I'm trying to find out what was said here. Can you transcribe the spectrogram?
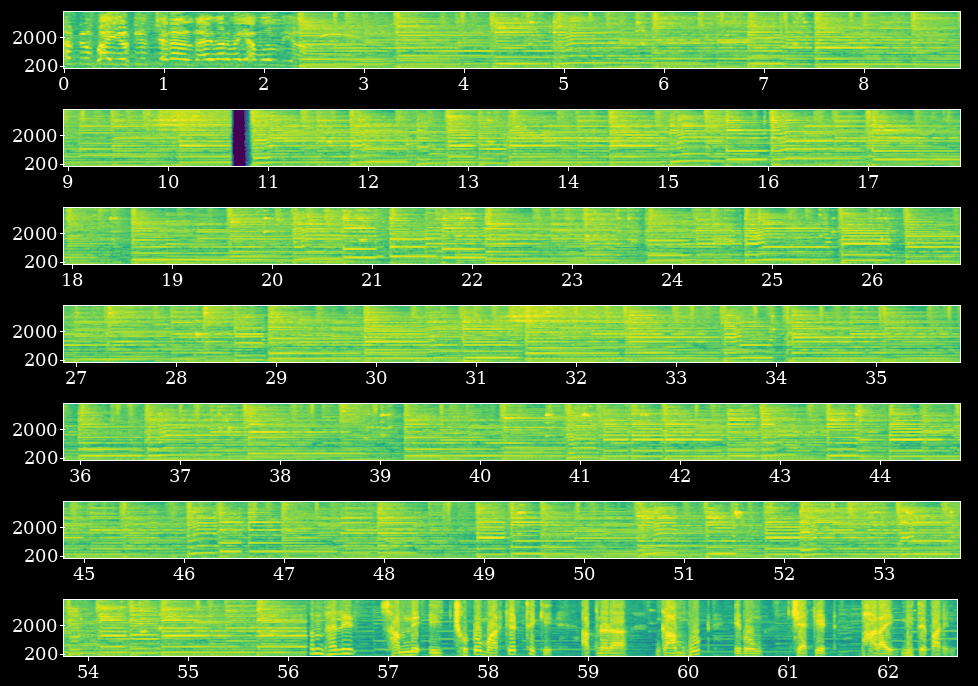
Welcome to my YouTube channel driver ভাইয়া বল দিয়া। ইয়ামথাম ভ্যালির সামনে এই ছোট মার্কেট থেকে আপনারা গামবুট এবং জ্যাকেট ভাড়ায় নিতে পারেন।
